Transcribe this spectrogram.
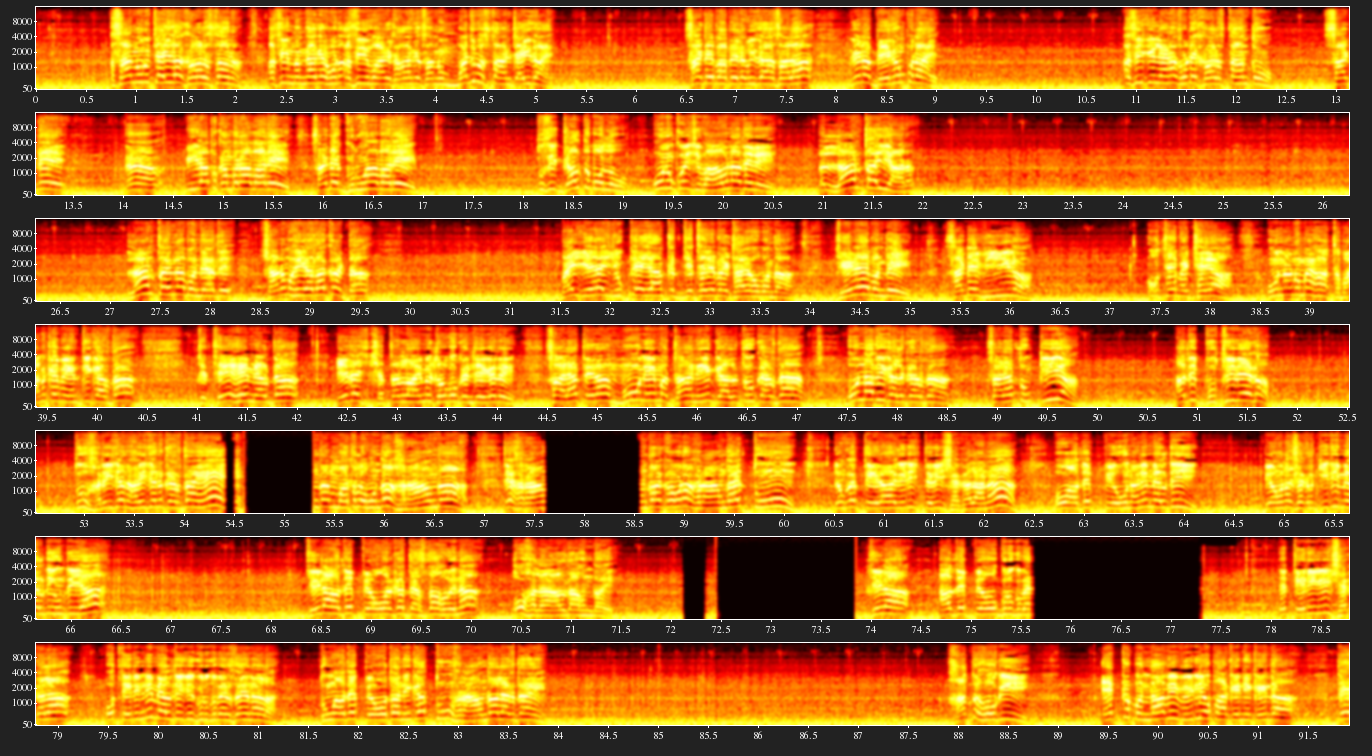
ਸਾਨੂੰ ਨਹੀਂ ਚਾਹੀਦਾ ਖਾਲਿਸਤਾਨ। ਅਸੀਂ ਮੰਗਾਂਗੇ ਹੁਣ ਅਸੀਂ ਆਵਾਜ਼ ਉਠਾਵਾਂਗੇ, ਸਾਨੂੰ ਮਜਬਸਤਾਨ ਚਾਹੀਦਾ ਹੈ। ਸਾਡੇ ਬਾਬੇ ਰਵਿਦਾਸ ਵਾਲਾ, ਜਿਹੜਾ ਬੇਗਮਪੁਰਾ ਹੈ। ਅਸੀਂ ਕੀ ਲੈਣਾ ਤੁਹਾਡੇ ਖਾਲਿਸਤਾਨ ਤੋਂ? ਸਾਡੇ ਪੀਰਾ ਪਕੰਬਰਾਂ ਬਾਰੇ, ਸਾਡੇ ਗੁਰੂਆਂ ਬਾਰੇ। ਤੁਸੀਂ ਗਲਤ ਬੋਲੋ, ਉਹਨੂੰ ਕੋਈ ਜਵਾਬ ਨਾ ਦੇਵੇ। ਲਾਂਤਾ ਯਾਰ। ਲਾਂਤਾ ਇਹਨਾਂ ਬੰਦਿਆਂ ਤੇ, ਸ਼ਰਮ ਹਿਆ ਦਾ ਘਾਟਾ। ਭਾਈ, ਜਿਹੜਾ ਯੂਕੇ ਜਾਂ ਜਿੱਥੇ ਬੈਠਾ ਹੈ ਉਹ ਬੰਦਾ, ਜਿਹੜੇ ਬੰਦੇ ਸਾਡੇ ਵੀਰ ਉੱਥੇ ਬੈਠੇ ਆ, ਉਹਨਾਂ ਨੂੰ ਮੈਂ ਹੱਥ ਬੰਨ ਕੇ ਬੇਨਤੀ ਕਰਦਾ, ਜਿੱਥੇ ਇਹ ਮਿਲਦਾ, ਇਹਦੇ ਛੱਤਰ ਲਾਇਮੀ ਠੋਕੋ ਗੰਜੇ ਕਦੇ ਸਾਲਿਆ, ਤੇਰਾ ਮੂੰਹ ਨਹੀਂ, ਮੱਥਾ ਨਹੀਂ, ਗੱਲ ਤੂੰ ਕਰਦਾ, ਉਹਨਾਂ ਦੀ ਗੱਲ ਕਰਦਾ। ਸਾਲਿਆ, ਤੂੰ ਕੀ ਆ? ਆਦੀ ਬੁੱਥੀ ਵੇਖ। ਤੂੰ ਹਰੀਜਨ ਹਰੀਜਨ ਕਰਦਾ ਏ ਦਾ ਮਤਲਬ ਹੁੰਦਾ ਹਰਾਮ ਦਾ ਤੇ ਹਰਾਮ ਦਾ ਕੌਣ ਆ? ਹਰਾਮ ਦਾ ਤੂੰ। ਕਿਉਂਕਿ ਤੇਰਾ ਜਿਹੜੀ ਤੇਰੀ ਸ਼ਕਲ ਆ ਨਾ, ਉਹ ਆਪਦੇ ਪਿਓ ਨਾਲ ਨਹੀਂ ਮਿਲਦੀ। ਪਿਓ ਨਾਲ ਸ਼ਕਲ ਕਿਹਦੀ ਮਿਲਦੀ ਹੁੰਦੀ ਆ? ਜਿਹੜਾ ਉਹਦੇ ਪਿਓ ਵਰਗਾ ਦੱਸਦਾ ਹੋਵੇ ਨਾ, ਉਹ ਹਲਾਲ ਦਾ ਹੁੰਦਾ ਏ। ਜਿਹੜਾ ਆਪਦੇ ਪਿਓ ਗੁਰੂ ਗੋਬਿੰਦ ਤੇ ਤੇਰੀ ਜਿਹੜੀ ਸ਼ਕਲ ਆ, ਉਹ ਤੇਰੀ ਨਹੀਂ ਮਿਲਦੀ ਕਿ ਗੁਰੂ ਗੋਬਿੰਦ ਸਿੰਘ ਨਾਲ। ਤੂੰ ਆਪਦੇ ਪਿਓ ਦਾ ਨਹੀਂ ਕਿ ਤੂੰ ਹਰਾਮ ਦਾ ਲੱਗਦਾ ਏ। ਹੱਦ ਹੋ ਗਈ। ਇੱਕ ਬੰਦਾ ਵੀ ਵੀਡੀਓ ਪਾ ਕੇ ਨਹੀਂ ਕਹਿੰਦਾ ਤੇ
